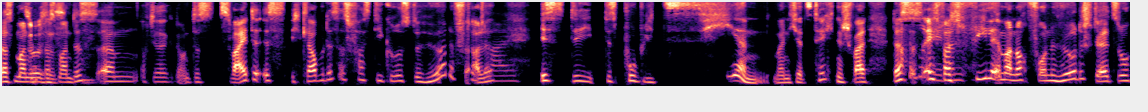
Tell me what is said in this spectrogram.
dass man, so dass man das ähm, auf die Und das zweite ist, ich glaube, das ist fast die größte Hürde für Total. alle, ist die, das Publizieren, meine ich jetzt technisch, weil das so, ist echt, nee, was viele immer noch vor eine Hürde stellt, so,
